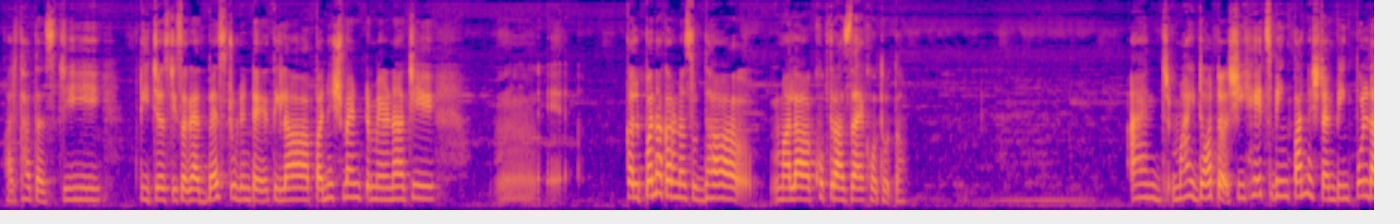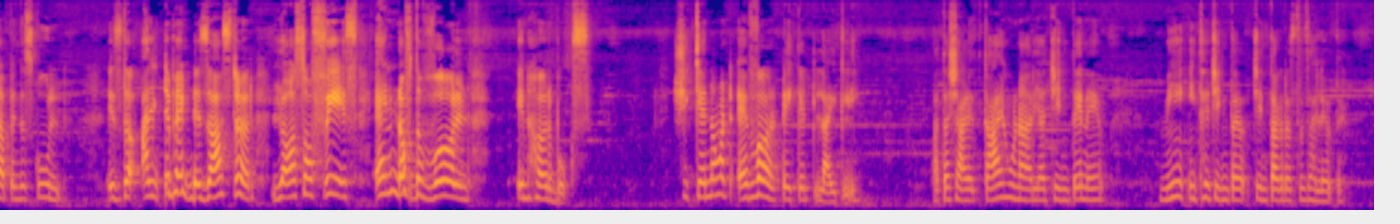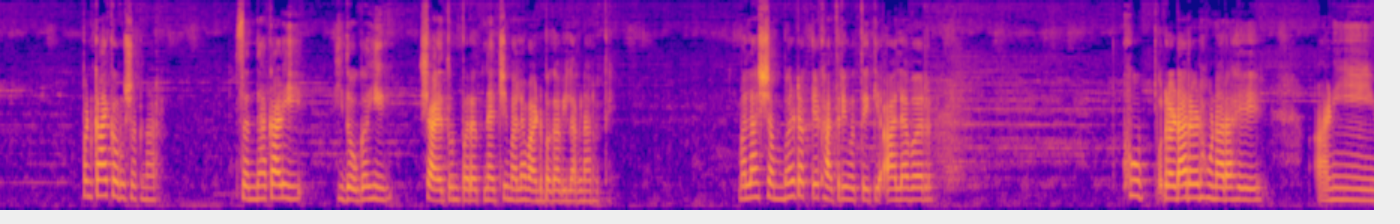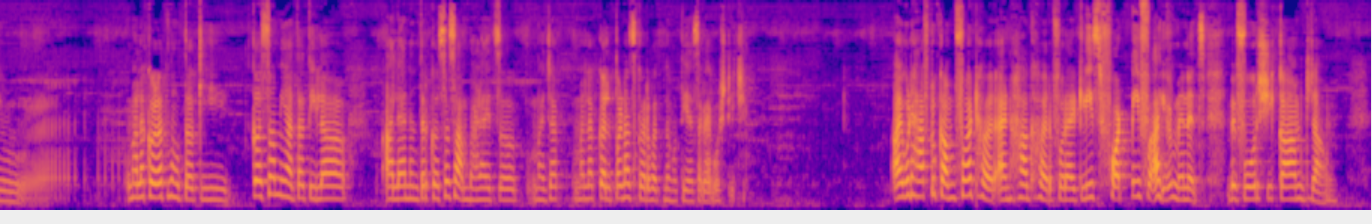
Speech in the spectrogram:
अर्थातच जी टीचर्सची सगळ्यात best student आहे तिला punishment मिळण्याची कल्पना करणंसुद्धा मला खूप त्रासदायक होत होतं and my daughter she hates being punished and being pulled up in the school is the ultimate disaster loss of face end of the world in her books she cannot ever take it lightly आता शाळेत काय होणार या चिंतेने मी इथे चिंता चिंताग्रस्त झाले होते. पण काय करू शकणार? संध्याकाळी ही दोघंही शाळेतून परतण्याची मला वाट बघावी लागणार होती. मला शंभर टक्के खात्री होती की आल्यावर खूप रडारड होणार आहे आणि मला कळत नव्हतं की कसं मी आता तिला आल्यानंतर कसं सांभाळायचं? माझ्या मला कल्पनाच करवत नव्हती या सगळ्या गोष्टीची. I would have to comfort her and hug her for at least forty five minutes before she calmed down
